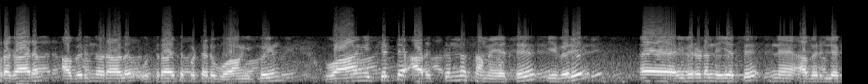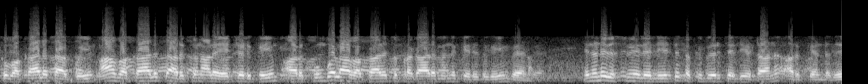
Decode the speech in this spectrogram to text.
പ്രകാരം അവരിൽ നിന്ന് ഒരാൾ ഉത്തരവാദിത്തപ്പെട്ടത് വാങ്ങിക്കുകയും വാങ്ങിച്ചിട്ട് അറുക്കുന്ന സമയത്ത് ഇവർ ഇവരുടെ നെയ്യത്ത് നെ അവരിലേക്ക് വക്കാലത്താക്കുകയും ആ വക്കാലത്ത് അറുക്കുന്ന ആളെ ഏറ്റെടുക്കുകയും അറുക്കുമ്പോൾ ആ വക്കാലത്ത് പ്രകാരം എന്ന് കരുതുകയും വേണം. എന്നിട്ട് വിസ്മയ ചൊല്ലിയിട്ട് തക്കുബീർ ചൊല്ലിയിട്ടാണ് അറുക്കേണ്ടത്.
